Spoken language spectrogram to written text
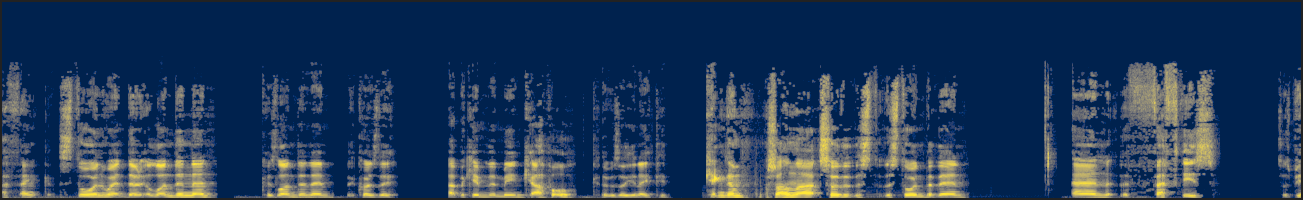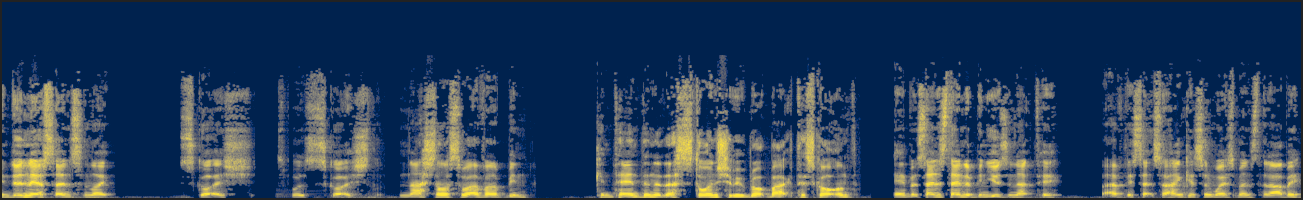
I think Stone went down to London then, because London then because they that became the main capital because it was a united kingdom or something like that. So that the, the Stone, but then in the fifties, so it's been doing there since, and like Scottish, I suppose Scottish nationalists, or whatever, have been contending that this stone should be brought back to Scotland. Eh, but since then, they've been using that to whatever they sit. So I think it's in Westminster Abbey.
